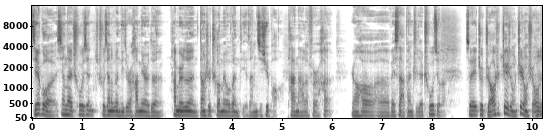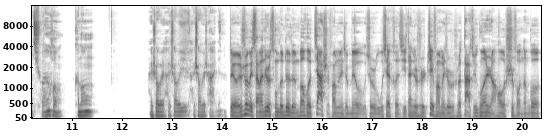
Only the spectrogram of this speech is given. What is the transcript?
结果现在出现出现的问题就是汉密尔顿，汉密尔顿当时车没有问题，咱们继续跑，他拿了分汉，然后呃维斯塔潘直接出去了。所以就主要是这种这种时候的权衡，可能还稍微还稍微还稍微差一点。对，我就说韦萨潘就是从轮对轮，包括驾驶方面就没有就是无懈可击，但就是这方面就是说大局观，然后是否能够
